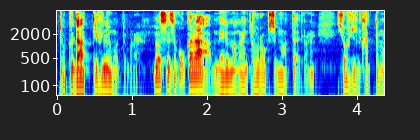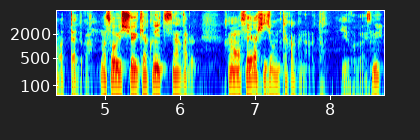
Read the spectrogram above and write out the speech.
得だっていうふうに思ってもらえる。要するにそこからメルマガに登録してもらったりとかね、商品買ってもらったりとか、まあそういう集客につながる可能性が非常に高くなるということですね。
